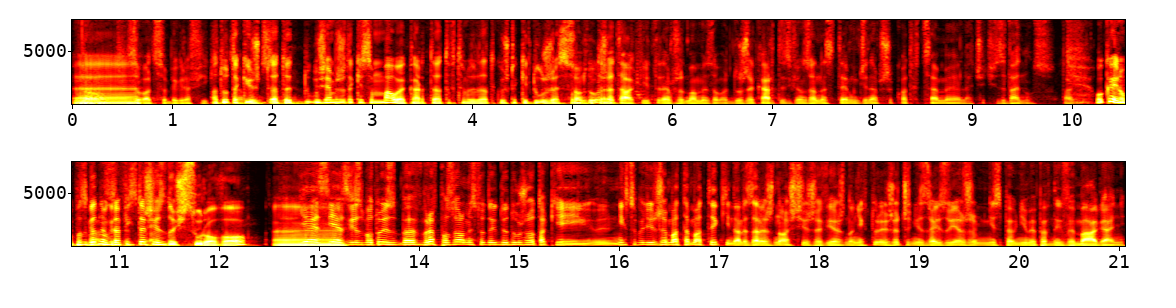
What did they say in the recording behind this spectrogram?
No, E, zobacz sobie grafiki. A tu takie już, a te, myślałem, że takie są małe karty, a to w tym dodatku już takie duże są. Są tutaj. duże, tak. I tu na przykład mamy, zobacz, duże karty związane z tym, gdzie na przykład chcemy lecieć z Wenus, tak? Okej, no pod względem grafik też jest dość surowo. E, Jest, jest, jest, bo tu jest, wbrew pozorom jest tutaj dużo takiej, y, nie chcę powiedzieć, że matematyki, no ale zależności, że wiesz, no niektórych rzeczy nie zrealizujemy, że nie spełnimy pewnych wymagań,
